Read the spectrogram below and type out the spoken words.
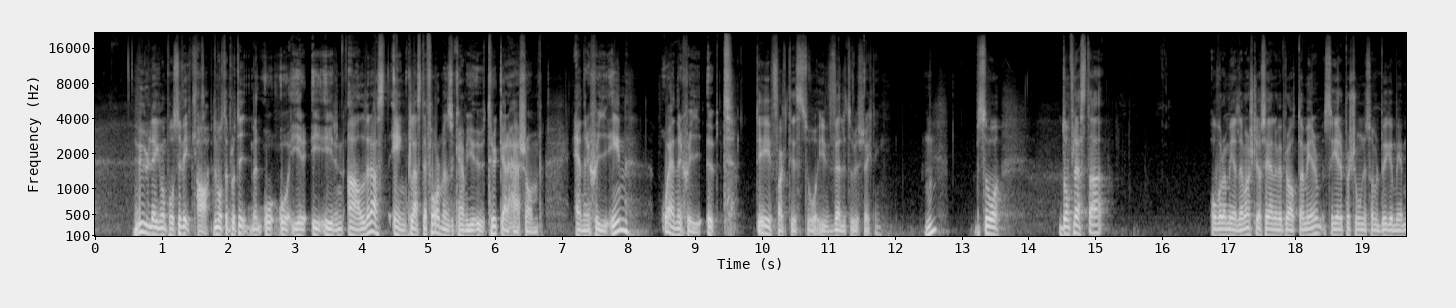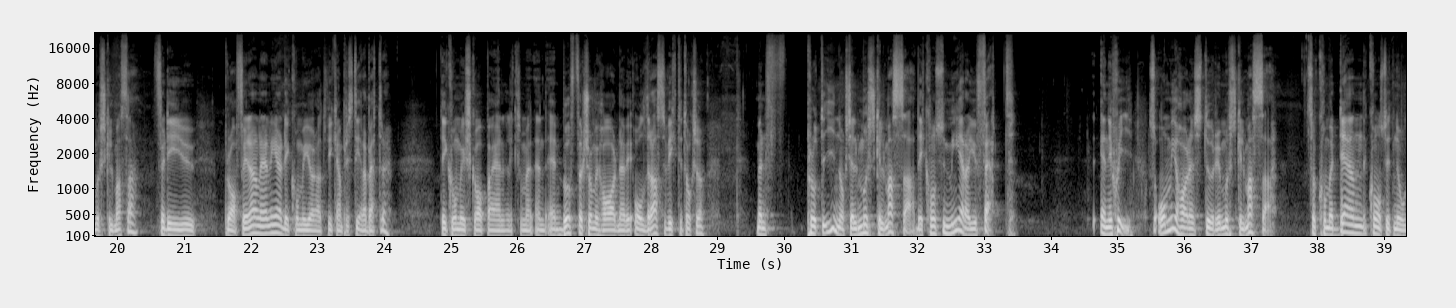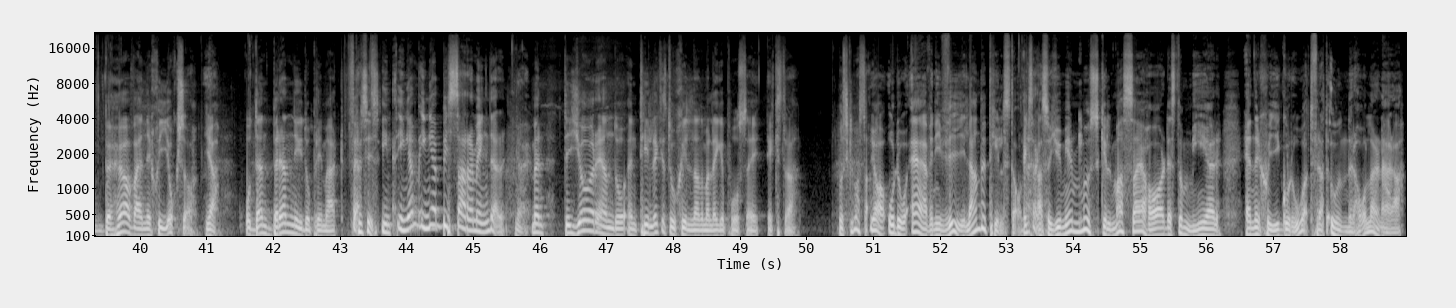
hur lägger man på sig vikt? Ja. Du måste ha protein. Men Och, och i, i, i den allra enklaste formen så kan vi ju uttrycka det här som energi in och energi ut. Det är faktiskt så i väldigt stor utsträckning. Så de flesta av våra medlemmar skulle jag säga när vi pratar med dem så är det personer som vill bygga mer muskelmassa. För det är ju bra för flera anledningar. Det kommer göra att vi kan prestera bättre. Det kommer ju skapa en, liksom en, en buffert som vi har när vi åldras, viktigt också. Men protein också, eller muskelmassa, det konsumerar ju fett. Energi. Så om jag har en större muskelmassa så kommer den konstigt nog behöva energi också. Ja. Och den bränner ju då primärt fett. Precis. Inga inga bisarra mängder. Nej. Men det gör ändå en tillräckligt stor skillnad när man lägger på sig extra muskelmassa. Ja, och då även i vilande tillstånd. Exakt. Alltså ju mer muskelmassa jag har, desto mer energi går åt för att underhålla den här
